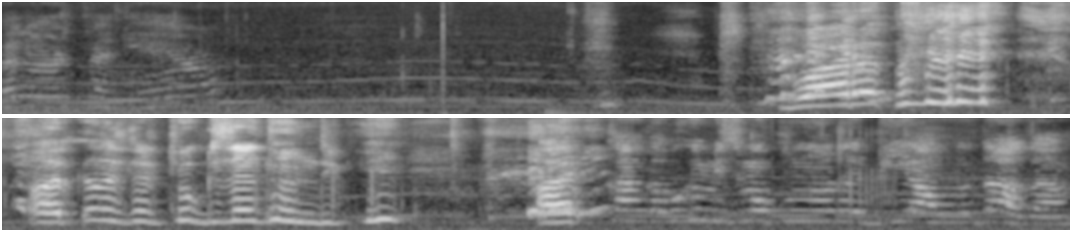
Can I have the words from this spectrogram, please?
Ben öğretmeniyim. Bu ara arkadaşlar çok güzel döndük. Ar- Kanka bugün bizim okulun orada bir yanladı adam.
